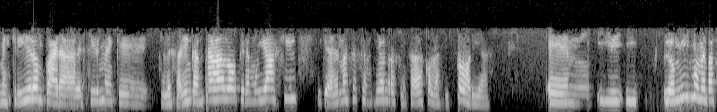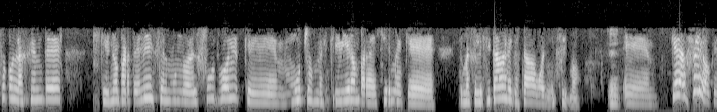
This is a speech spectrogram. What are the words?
me escribieron para decirme que, que les había encantado, que era muy ágil y que además se sentían reflejadas con las historias. Eh, y, y lo mismo me pasó con la gente que no pertenece al mundo del fútbol, que muchos me escribieron para decirme que, que me felicitaban y que estaba buenísimo. Sí. Eh, queda feo que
